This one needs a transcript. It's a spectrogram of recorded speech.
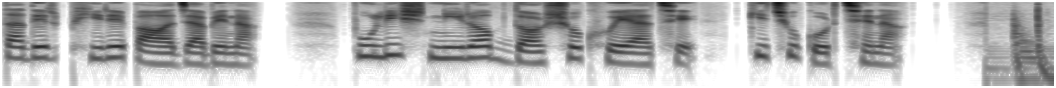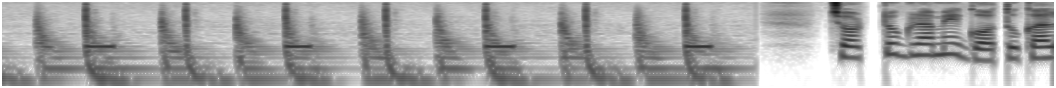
তাদের ফিরে পাওয়া যাবে না। পুলিশ নীরব দর্শক হয়ে আছে, কিছু করছে না। চট্টগ্রামে গতকাল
